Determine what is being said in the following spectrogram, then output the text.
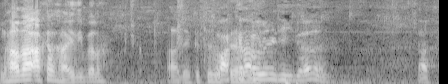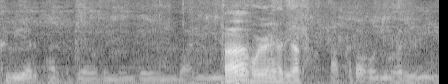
ਹਾਂ ਤਾਂ ਅੱਖ ਖਾਈ ਦੀ ਪਹਿਲਾਂ। ਆ ਦੇ ਕਿੱਥੇ ਉਹ ਅੱਖ ਦਾ ਹੋ ਜਾਣੀ ਠੀਕ ਅੱਖ ਵੀ ਯਾਰ ਫ਼ਰਕ ਪਿਆ ਬੰਦੇ ਨੂੰ ਤੇਰੇ ਨੂੰ ਬਾਈ। ਹਾਂ। ਹੋ। ਜਾਣੀ ਹਰੀ ਅੱਖ। ਅੱਖ ਤਾਂ ਹੋ ਜੂ ਹਰੀ।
